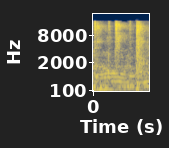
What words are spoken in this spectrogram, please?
now and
